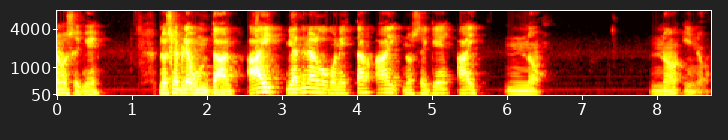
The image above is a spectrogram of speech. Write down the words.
no sé qué? No se preguntan, ay, voy a tener algo con esta, ay, no sé qué, ay, no. No y no.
